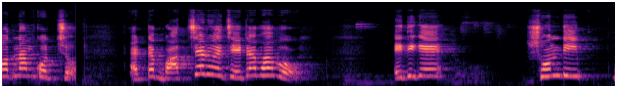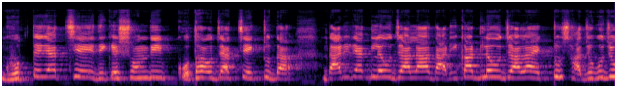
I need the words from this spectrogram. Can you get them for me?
বদনাম করছ। একটা বাচ্চা রয়েছে, এটা ভাবো। এদিকে সন্দীপ ঘুরতে যাচ্ছে, এদিকে সন্দীপ কোথাও যাচ্ছে একটু দা, দাড়ি রাখলেও জ্বালা, দাড়ি কাটলেও জ্বালা, একটু সাজুগুজু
